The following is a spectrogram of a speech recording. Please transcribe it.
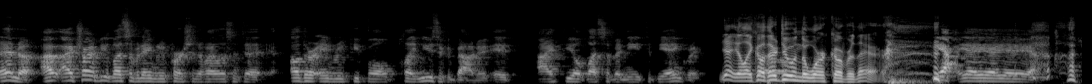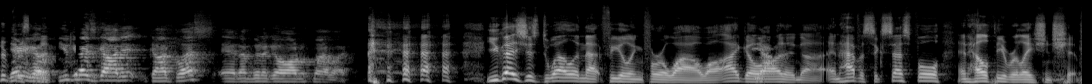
I don't. I, I try to be less of an angry person if I listen to other angry people play music about it. It I feel less of a need to be angry. Yeah, you're like, oh, they're doing the work over there. Yeah, yeah, yeah, yeah, yeah. 100%. There you go. You guys got it. God bless. And I'm gonna go on with my life. you guys just dwell in that feeling for a while while I go Yeah. on and uh, and have a successful and healthy relationship.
